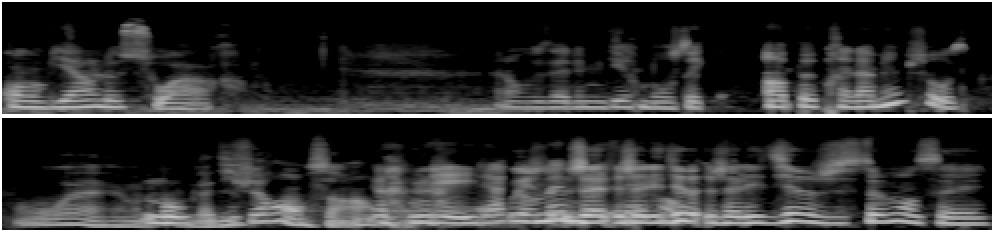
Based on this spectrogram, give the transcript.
qu'on vient le soir. Alors vous allez me dire, bon, c'est à peu près la même chose. Ouais, la différence. Hein. Mais il a quand même. J'allais dire, j'allais dire justement, c'est.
